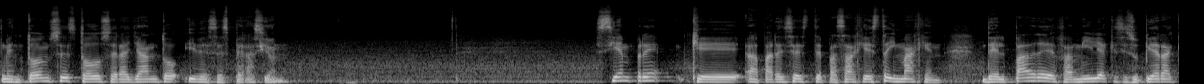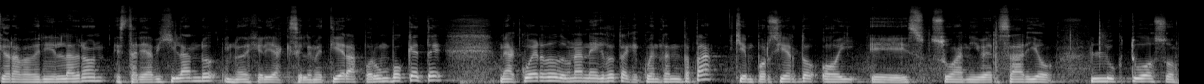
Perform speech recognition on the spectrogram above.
Entonces todo será llanto y desesperación. Siempre que aparece este pasaje, esta imagen del padre de familia que si supiera a qué hora va a venir el ladrón, estaría vigilando y no dejaría que se le metiera por un boquete, me acuerdo de una anécdota que cuenta mi papá, quien por cierto hoy es su aniversario luctuoso.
